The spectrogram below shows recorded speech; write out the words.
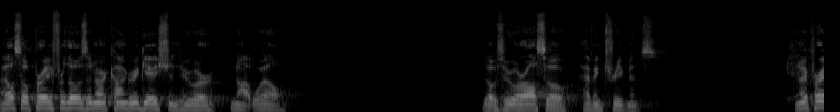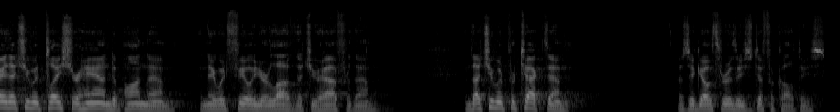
I also pray for those in our congregation who are not well, those who are also having treatments. And I pray that you would place your hand upon them and they would feel your love that you have for them, and that you would protect them as they go through these difficulties.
